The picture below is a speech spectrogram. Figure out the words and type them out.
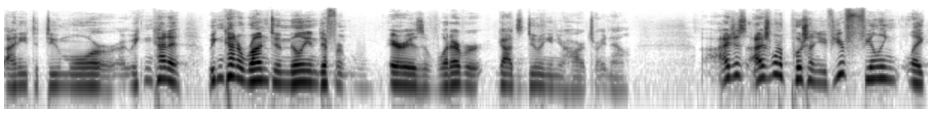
I need to do more. Or we can kind of we can kind of run to a million different areas of whatever God's doing in your hearts right now. I just I just want to push on you. If you're feeling like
